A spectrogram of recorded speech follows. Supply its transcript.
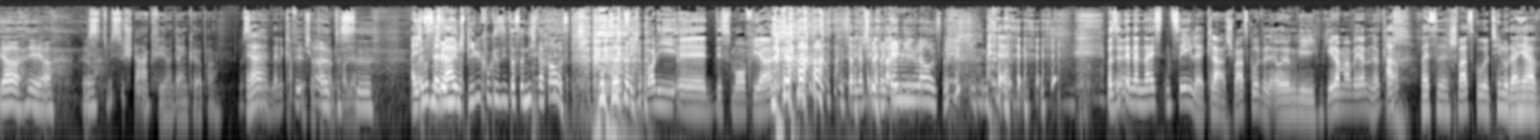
Ja, ja, ja. Du bist, du bist zu stark für deinen Körper. Du hast ja. deine, deine Kraft nicht unter Kontrolle. Das, äh, also ich muss nicht, ja wenn sagen, ich in den Spiegel gucke, sieht das dann nicht nach aus. Das nennt sich Body äh, Dysmorphia. Das haben ganz Stimmt, da kenne ich mich wieder aus. Ne? Was sind denn deine nächsten Ziele? Klar, Schwarzgurt will irgendwie jeder mal werden, ne? Klar. Ach, weißt du, Schwarzgurt hin oder her,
